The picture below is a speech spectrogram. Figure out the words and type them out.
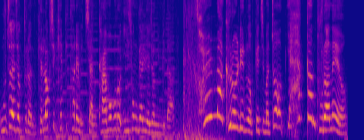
우주의 적들은 갤럭시 캐피탈에 위치한 감옥으로 이송될 예정입니다. 설마 그럴 일은 없겠지만 좀 약간 불안해요.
